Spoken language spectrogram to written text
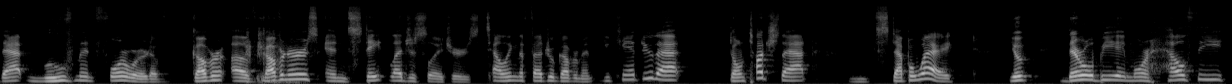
that movement forward of govern of governors and state legislatures telling the federal government you can't do that, don't touch that, step away, you there will be a more healthy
